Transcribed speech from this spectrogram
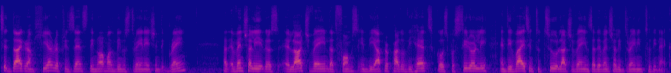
This diagram here represents the normal venous drainage in the brain. That eventually there's a large vein that forms in the upper part of the head, goes posteriorly, and divides into two large veins that eventually drain into the neck.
